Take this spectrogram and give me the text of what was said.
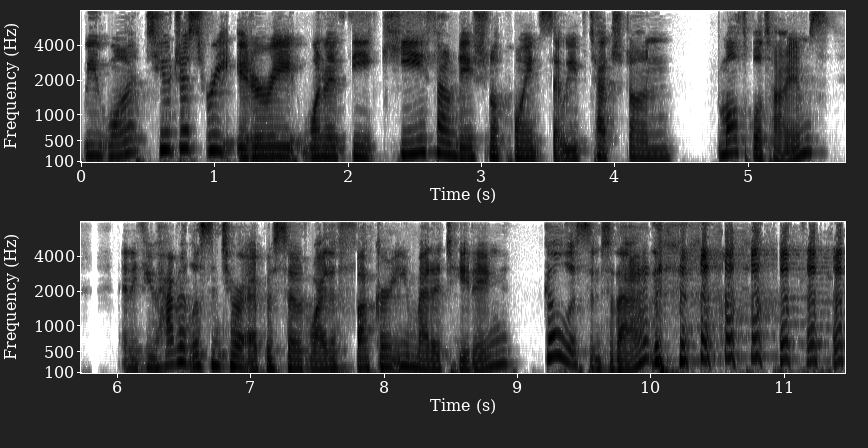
we want to just reiterate one of the key foundational points that we've touched on multiple times. And if you haven't listened to our episode, Why the Fuck Aren't You Meditating? Go listen to that.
